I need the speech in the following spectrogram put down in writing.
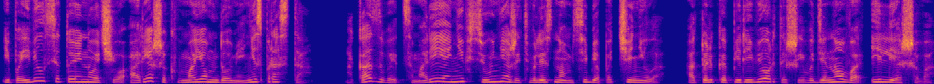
И появился той ночью орешек в моем доме неспроста. Оказывается, Мария не всю нежить в лесном себе подчинила, а только перевертышей водяного и лешего.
